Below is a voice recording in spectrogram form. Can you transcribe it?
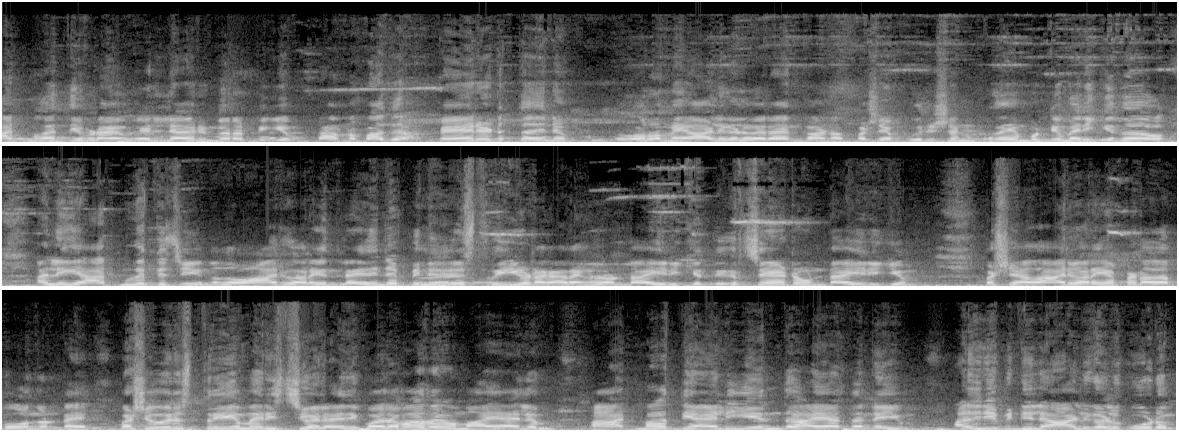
ആത്മഹത്യ ഇവിടെ എല്ലാവരും വിറപ്പിക്കും. കാരണം അത് പേരെടുത്തതിന് പുറമെ ആളുകൾ വരാൻ കാണും. പക്ഷേ പുരുഷൻ ഹൃദയം പൊട്ടി മരിക്കുന്നതോ അല്ലെങ്കിൽ ആത്മഹത്യ ചെയ്യുന്നതോ ആരും അറിയുന്നില്ല. ഇതിന്റെ പിന്നിൽ ഒരു സ്ത്രീയുടെ കാര്യങ്ങൾ ഉണ്ടായിരിക്കും. തീർച്ചയായിട്ടും ഉണ്ടായിരിക്കും. പക്ഷേ അത് ആരും അറിയപ്പെടാതെ പോകുന്നുണ്ട്. പക്ഷേ ഒരു സ്ത്രീ മരിച്ചുവല്ല. ഇത് കൊലപാതകമായാലും ആത്മഹത്യ ആയാലും എന്തായാൽ തന്നെയും അതിന് പിന്നിൽ ആളുകൾ കൂടും.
